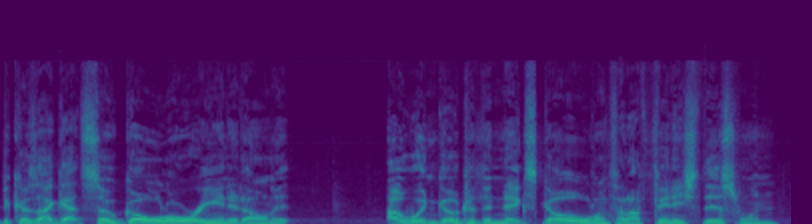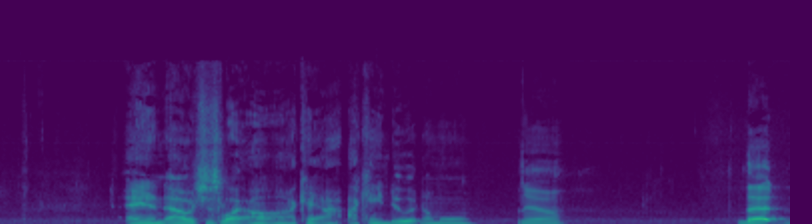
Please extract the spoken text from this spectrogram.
because I got so goal oriented on it. I wouldn't go to the next goal until I finished this one, and I was just like, uh, uh I can't, I, I can't do it no more. Yeah. That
